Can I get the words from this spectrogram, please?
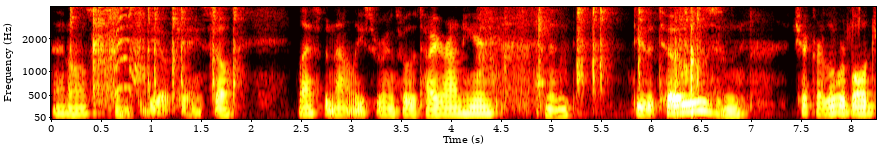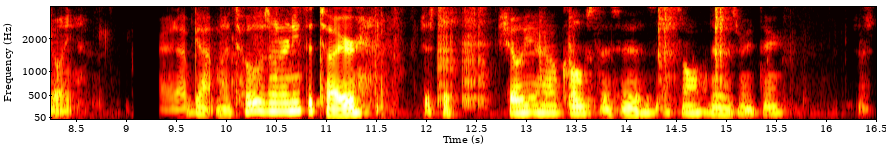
That also seems to be okay. So last but not least, we're going to throw the tire on here and then do the toes and check our lower ball joint. Alright, I've got my toes underneath the tire just to show you how close this is. That's all it is right there. Just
